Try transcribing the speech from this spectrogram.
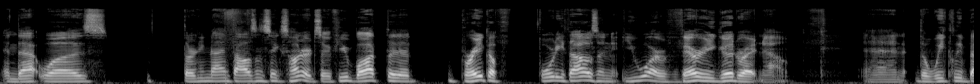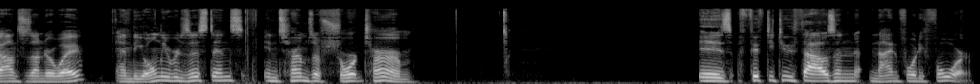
and that was 39,600. So if you bought the break of 40,000, you are very good right now. And the weekly bounce is underway. And the only resistance in terms of short term is 52,944.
